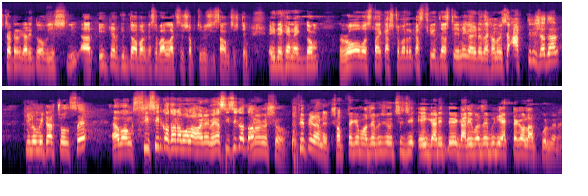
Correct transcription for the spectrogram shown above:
স্টার্টের গাড়ি তো অবভিয়াসলি আর এইটার কিন্তু আমার কাছে ভালো লাগছে সবচেয়ে বেশি সাউন্ড সিস্টেম এই দেখেন একদম র অবস্থায় কাস্টমারের কাছ থেকে জাস্ট এনে গাড়িটা দেখানো হয়েছে। আটত্রিশ হাজার কিলোমিটার চলছে। এবং সিসির কথাটা বলা হয় না ভাইয়া। সিসি কত? পনেরোশো। ফিফটিন হান্ড্রেড সব থেকে মজার বিষয় হচ্ছে যে এই গাড়িতে গাড়ি বাজার বিড়ি এক টাকাও লাভ করবে না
